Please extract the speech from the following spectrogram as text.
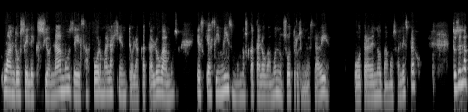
cuando seleccionamos de esa forma a la gente o la catalogamos es que así mismo nos catalogamos nosotros en nuestra vida. Otra vez nos vamos al espejo. Entonces la,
